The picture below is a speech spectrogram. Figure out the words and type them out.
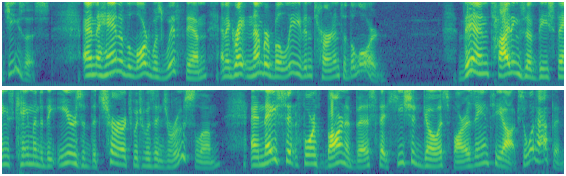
Jesus. And the hand of the Lord was with them, and a great number believed and turned unto the Lord. Then tidings of these things came into the ears of the church which was in Jerusalem, and they sent forth Barnabas that he should go as far as Antioch. So what happened?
